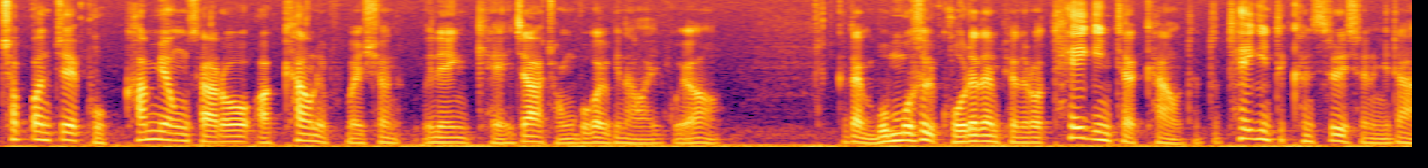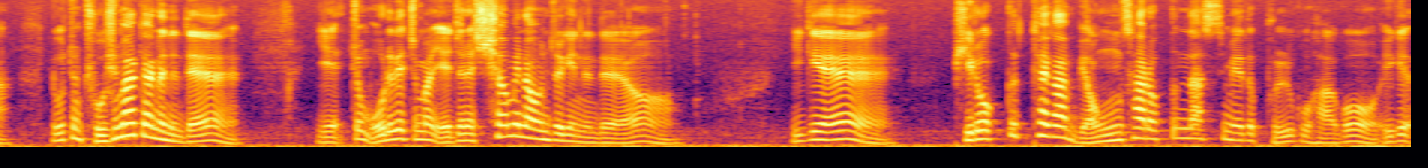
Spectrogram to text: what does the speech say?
첫 번째 복합명사로 account information, 은행 계좌 정보가 여기 나와 있고요. 그 다음 못못을 고려된 편으로 take into account, 또 take into consideration입니다. 이거 좀 조심할 게 하는데 예, 좀 오래됐지만 예전에 시험에 나온 적이 있는데요. 이게 비록 끝에가 명사로 끝났음에도 불구하고 이게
